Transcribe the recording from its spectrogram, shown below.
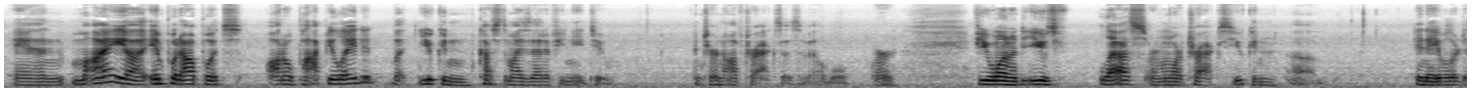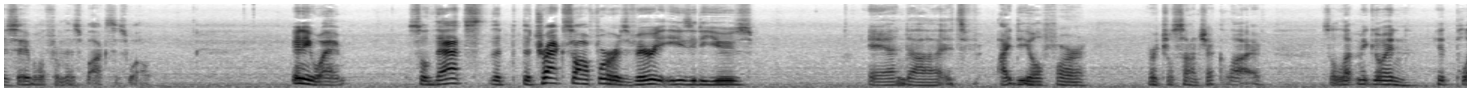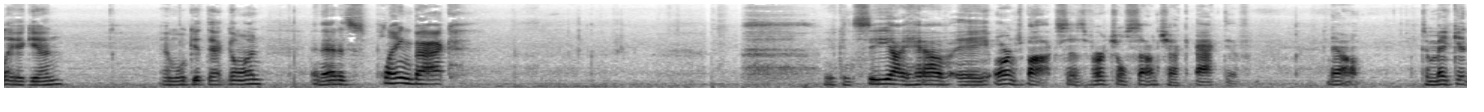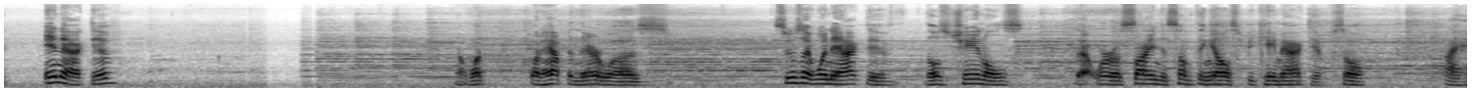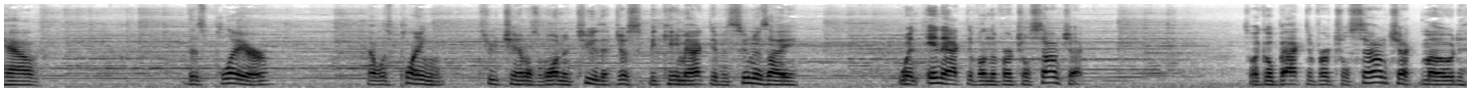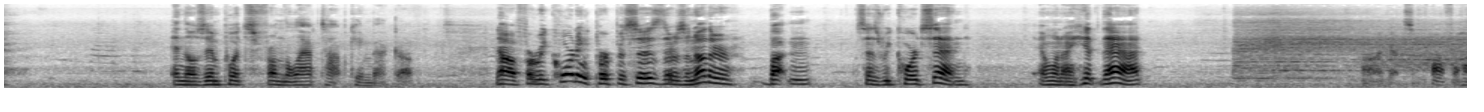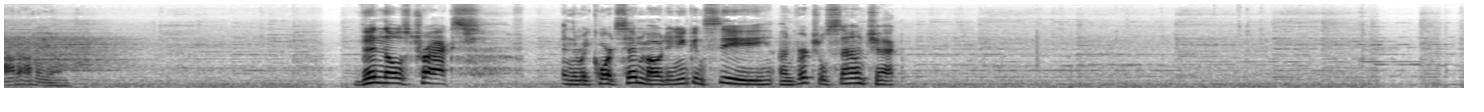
and my uh, input outputs auto populated, but you can customize that if you need to, and turn off tracks as available or if you wanted to use less or more tracks, you can um, enable or disable from this box as well. Anyway, so that's the, the track software is very easy to use and uh, it's ideal for Virtual Soundcheck Live. So let me go ahead and hit play again and we'll get that going. And that is playing back. You can see I have a orange box says virtual sound check active. Now to make it inactive now what what happened there was as soon as I went active those channels that were assigned to something else became active. So I have this player that was playing through channels 1 and 2 that just became active as soon as I went inactive on the virtual sound check. So I go back to virtual sound check mode and those inputs from the laptop came back up. Now for recording purposes, there's another button says record send and when I hit that, oh, I got some awful hot audio. Then those tracks in the record send mode and you can see on virtual sound check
